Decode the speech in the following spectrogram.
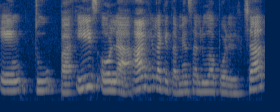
en tu país. Hola Ángela, que también saluda por el chat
